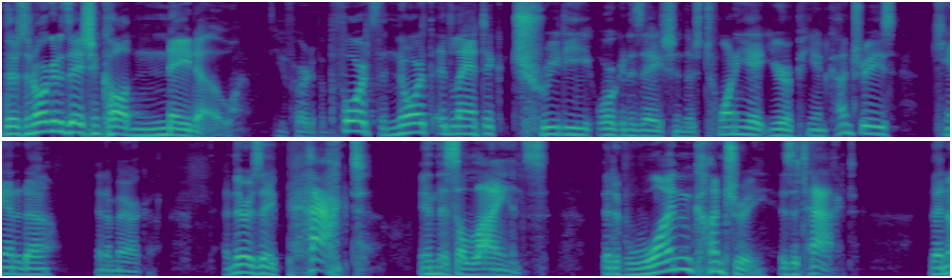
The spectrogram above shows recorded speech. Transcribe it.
There's an organization called NATO. You've heard of it before. It's the North Atlantic Treaty Organization. There's 28 European countries, Canada, and America. And there is a pact in this alliance that if one country is attacked, then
